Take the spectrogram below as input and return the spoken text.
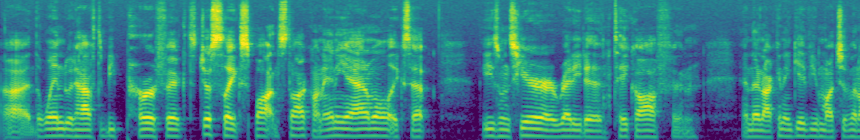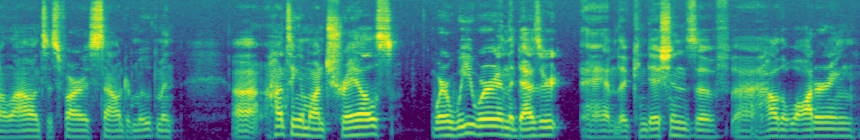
Uh, the wind would have to be perfect, just like spot and stalk on any animal, except these ones here are ready to take off and, and they're not going to give you much of an allowance as far as sound or movement. Uh, hunting them on trails, where we were in the desert and the conditions of uh, how the watering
